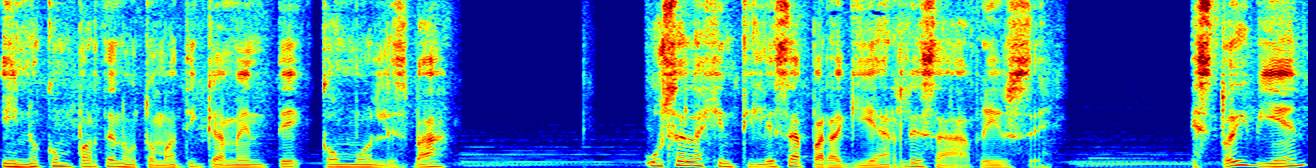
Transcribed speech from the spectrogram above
y no comparten automáticamente cómo les va. Usa la gentileza para guiarles a abrirse. ¿Estoy bien?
